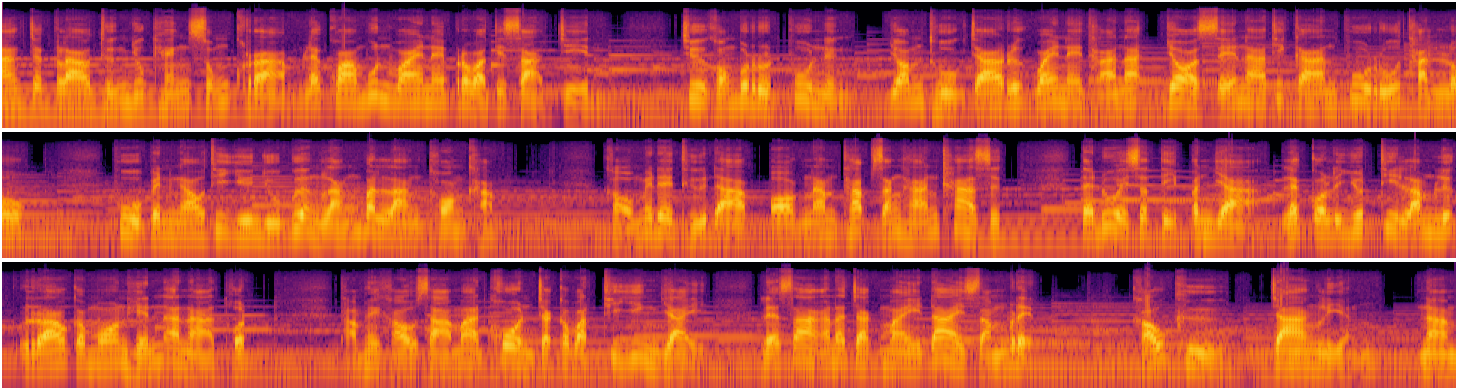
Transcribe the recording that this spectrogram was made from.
หากจะกล่าวถึงยุคแห่งสงครามและความวุ่นวายในประวัติศาสตร์จีน ชื่อของบุรุษผู้หนึ่งย่อมถูกจารึกไว้ในฐานะยอดเสนาธิการผู้รู้ทันโลก ผู้เป็นเงาที่ยืนอยู่เบื้องหลังบัลลังก์ทองคำเขาไม่ได้ถือดาบออกนำทัพสังหารฆ่าศึก แต่ด้วยสติปัญญาและกลยุทธ์ที่ล้ำลึกราวกับมองเห็นอนาคตทำให้เขาสามารถโค่นจักรวรรดิที่ยิ่งใหญ่ และสร้างอาณาจักรใหม่ได้สำเร็จ เขาคือจางเหลียง นาม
